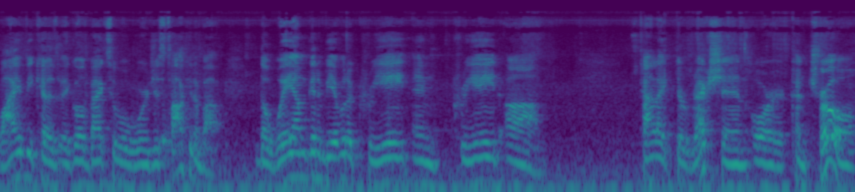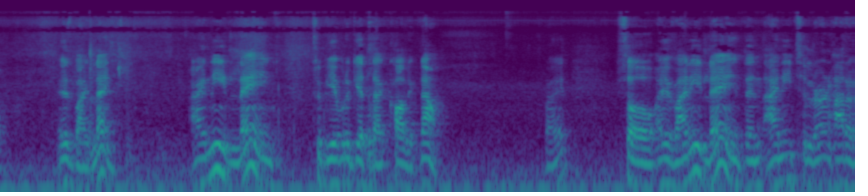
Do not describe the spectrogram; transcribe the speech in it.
Why? Because it goes back to what we're just talking about. The way I'm gonna be able to create and create um, kind of like direction or control is by length. I need length to be able to get that cowlick down, right? So if I need length, then I need to learn how to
